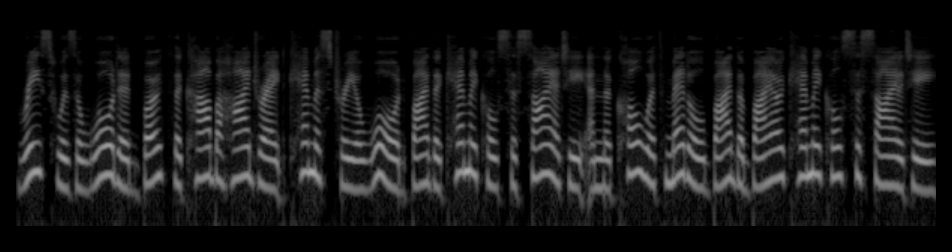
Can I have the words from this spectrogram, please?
Rees was awarded both the Carbohydrate Chemistry Award by the Chemical Society and the Colworth Medal by the Biochemical Society.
